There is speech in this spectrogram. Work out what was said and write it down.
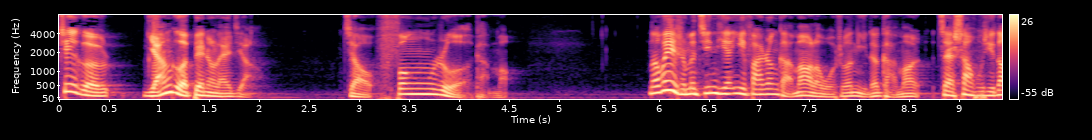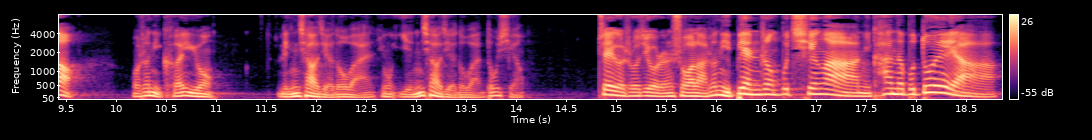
这个严格辩证来讲，叫风热感冒。那为什么今天一发生感冒了，我说你的感冒在上呼吸道，我说你可以用。灵窍解毒丸用银翘解毒丸都行，这个时候就有人说了：“说你辩证不清啊，你看的不对呀。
